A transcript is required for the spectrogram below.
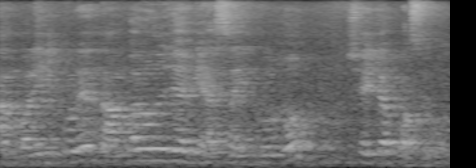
নাম্বারিং করে নাম্বার অনুযায়ী আমি অ্যাসাইন করব সেটা পসিবল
